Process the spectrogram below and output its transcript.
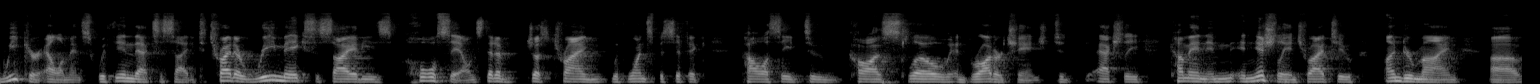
weaker elements within that society, to try to remake societies wholesale instead of just trying with one specific policy to cause slow and broader change, to actually come in initially and try to undermine uh,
